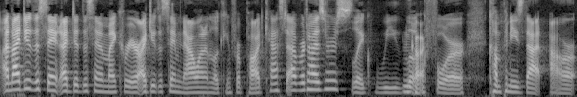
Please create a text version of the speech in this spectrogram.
and I do the same. I did the same in my career. I do the same now when I'm looking for podcast advertisers. Like we look Okay. for companies that are,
